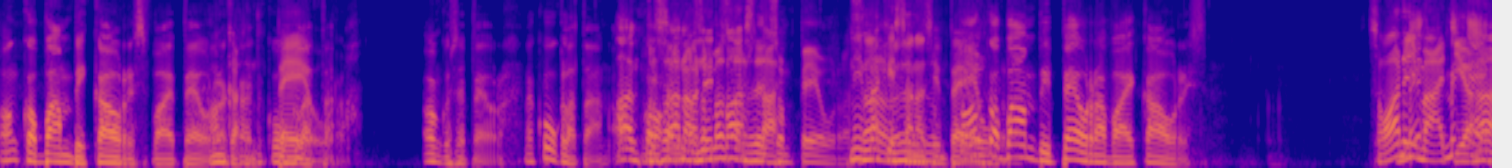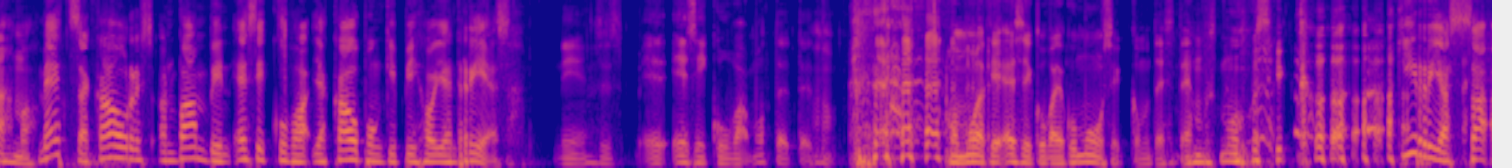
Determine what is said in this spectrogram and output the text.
Onko bambi kauris vai peura? Onko peura? Onko se peura? No googlataan. Antti Onko, sano nyt sanoisin, vastaan. että se on peura. Niin Sano- mäkin sanoisin peura. onko bambi peura vai kauris? Se on animaatiohahmo. Me, metsäkauris on Bambin esikuva ja kaupunkipihojen riesa. Niin, siis e- esikuva, mutta et, et, On mullakin esikuva joku muusikko, mutta ei se tee musta muusikkoa. Kirjassa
